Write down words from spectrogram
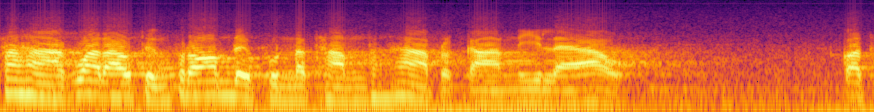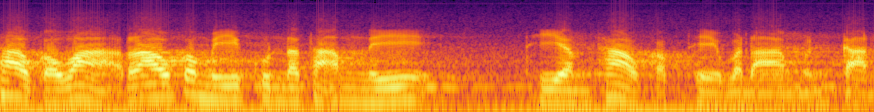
ถ้าหากว่าเราถึงพร้อมด้วยคุณธรรมทั้งห้าประการนี้แล้ว ก็เท่ากับว่าเราก็มีคุณธรรมนี้เทียมเท่ากับเทวดาเหมือนกัน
